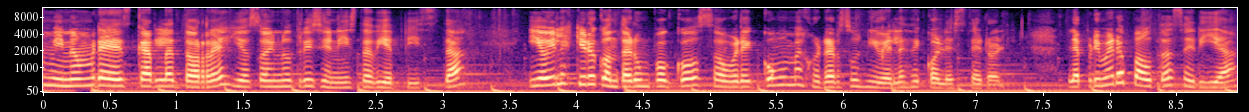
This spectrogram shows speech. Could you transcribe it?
mi nombre es Carla Torres, yo soy nutricionista dietista y hoy les quiero contar un poco sobre cómo mejorar sus niveles de colesterol. La primera pauta sería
